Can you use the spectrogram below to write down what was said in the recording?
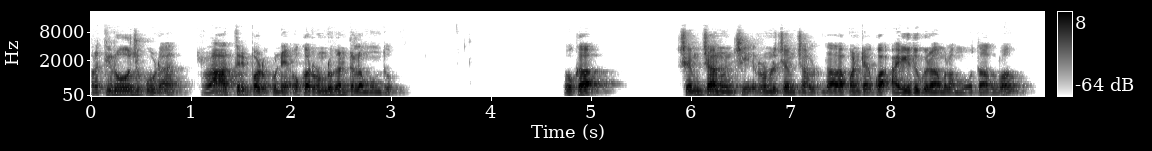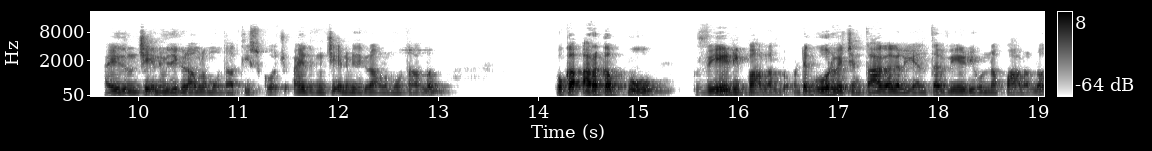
ప్రతిరోజు కూడా రాత్రి పడుకునే ఒక రెండు గంటల ముందు ఒక చెంచా నుంచి రెండు చెంచాలు దాదాపు అంటే ఒక ఐదు గ్రాముల మోతాదులో ఐదు నుంచి ఎనిమిది గ్రాముల మోతాదు తీసుకోవచ్చు. ఐదు నుంచి ఎనిమిది గ్రాముల మోతాదులో ఒక అరకప్పు వేడి పాలల్లో అంటే గోరువెచ్చని తాగగలిగేంత వేడి ఉన్న పాలల్లో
